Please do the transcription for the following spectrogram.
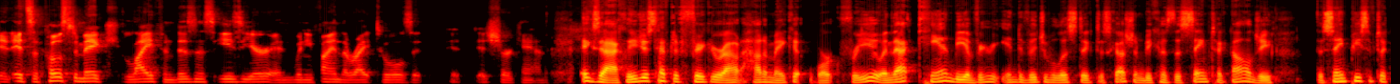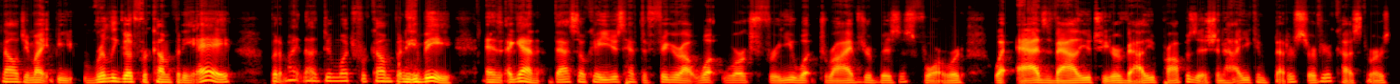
it, it's supposed to make life and business easier. And when you find the right tools, it, it, it sure can. Exactly. You just have to figure out how to make it work for you. And that can be a very individualistic discussion because the same technology the same piece of technology might be really good for company A, but it might not do much for company B. And again, that's okay. You just have to figure out what works for you, what drives your business forward, what adds value to your value proposition, how you can better serve your customers.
